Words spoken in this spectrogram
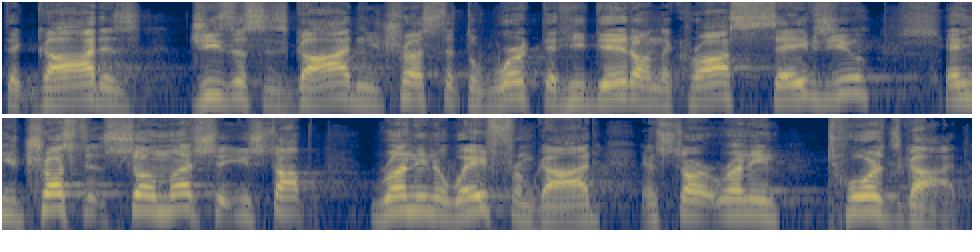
that God is, Jesus is God and you trust that the work that he did on the cross saves you. And you trust it so much that you stop running away from God and start running towards God.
